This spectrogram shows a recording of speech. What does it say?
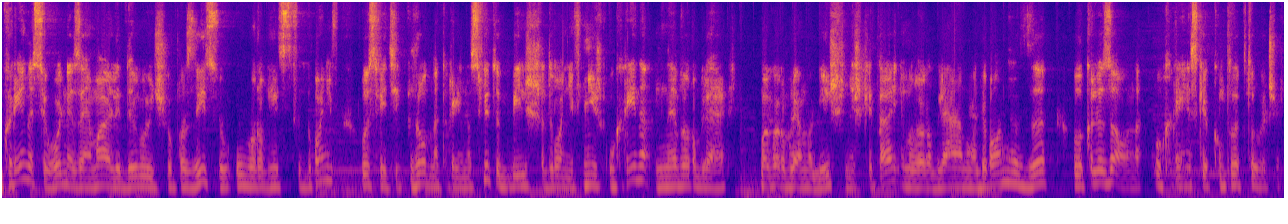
Україна сьогодні займає лідируючу позицію у виробництві дронів у світі. Жодна країна світу більше дронів ніж Україна не виробляє. Ми виробляємо більше ніж Китай, і ми виробляємо дрони з локалізованих українських комплектуючих.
